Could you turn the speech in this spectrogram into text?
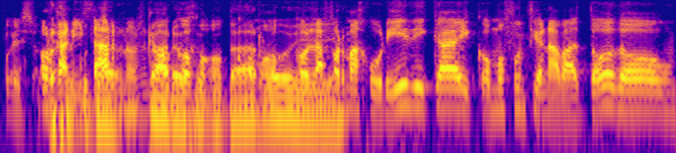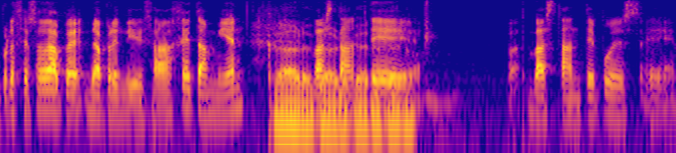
pues organizarnos, claro, ¿no? Como- como con la forma jurídica y cómo funcionaba todo, un proceso de, ap- de aprendizaje también Claro, claro, bastante, claro, claro. ba- bastante, pues, eh,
